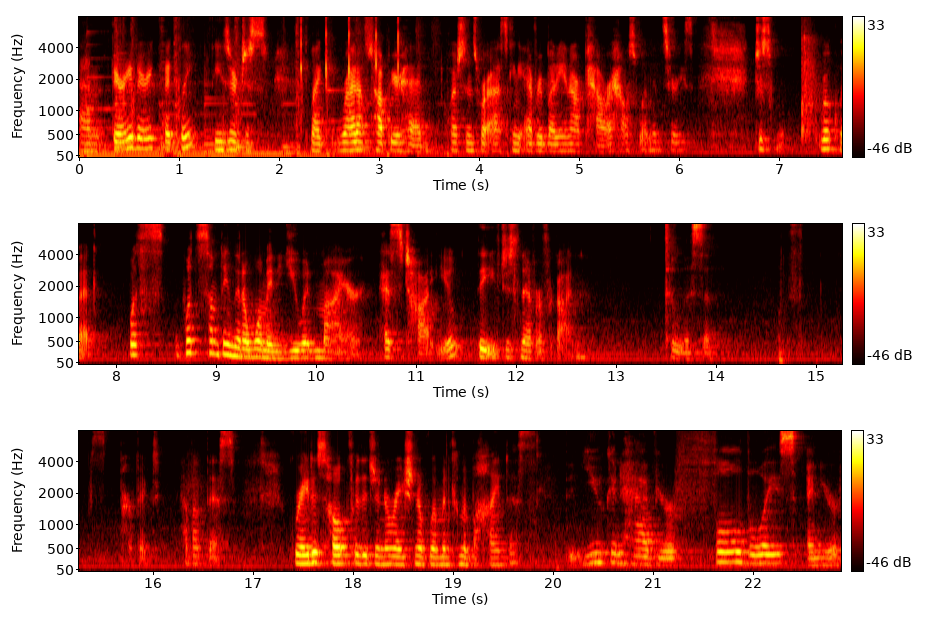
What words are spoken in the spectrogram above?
um, very very quickly these are just like right off the top of your head, questions we're asking everybody in our Powerhouse Women series. Just real quick, what's what's something that a woman you admire has taught you that you've just never forgotten? To listen. Perfect. How about this? Greatest hope for the generation of women coming behind us? That you can have your full voice and your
